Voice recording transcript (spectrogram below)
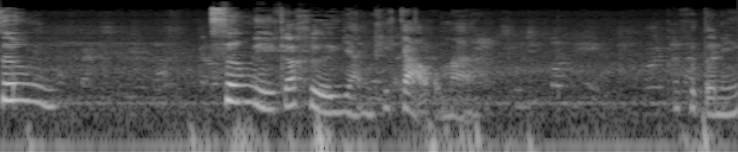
ซึ่ง ซึ่ง v ก็คืออย่างที่กล่าวออกมา ก็คือตัวนี้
